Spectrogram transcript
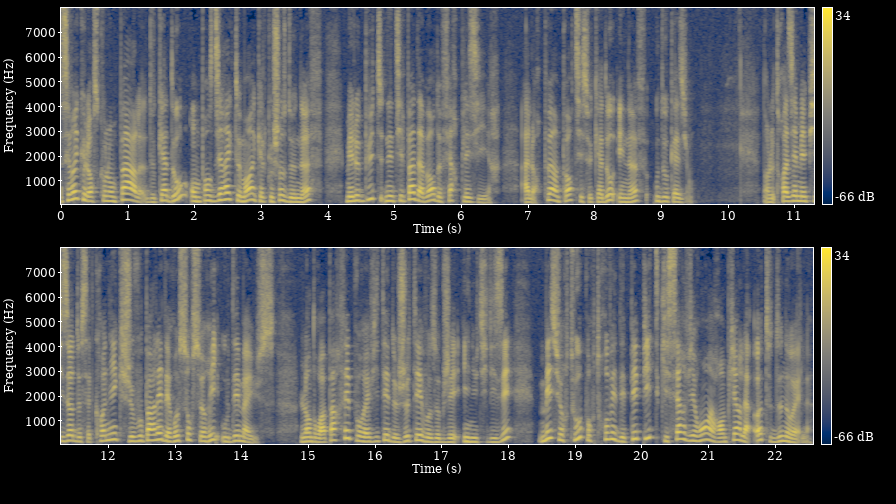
C'est vrai que lorsque l'on parle de cadeau, on pense directement à quelque chose de neuf, mais le but n'est-il pas d'abord de faire plaisir? Alors peu importe si ce cadeau est neuf ou d'occasion. Dans le troisième épisode de cette chronique, je vous parlais des ressourceries ou d'Emmaüs, l'endroit parfait pour éviter de jeter vos objets inutilisés, mais surtout pour trouver des pépites qui serviront à remplir la hotte de Noël.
